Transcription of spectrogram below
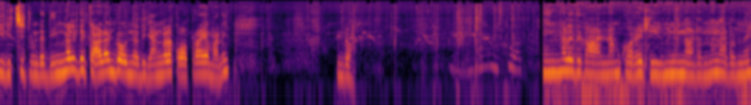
തിരിച്ചിട്ടുണ്ട്. നിങ്ങളിത് കാണാൻ പോകുന്നത് ഞങ്ങളെ കോപ്രായമാണ്. ഉണ്ടോ? നിങ്ങളിത് കാണണം. കുറേ ടീമിന് നടന്ന് നടന്ന്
